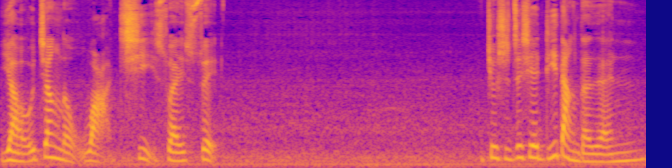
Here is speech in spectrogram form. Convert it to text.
窑匠的瓦器摔碎。”就是这些抵挡的人，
